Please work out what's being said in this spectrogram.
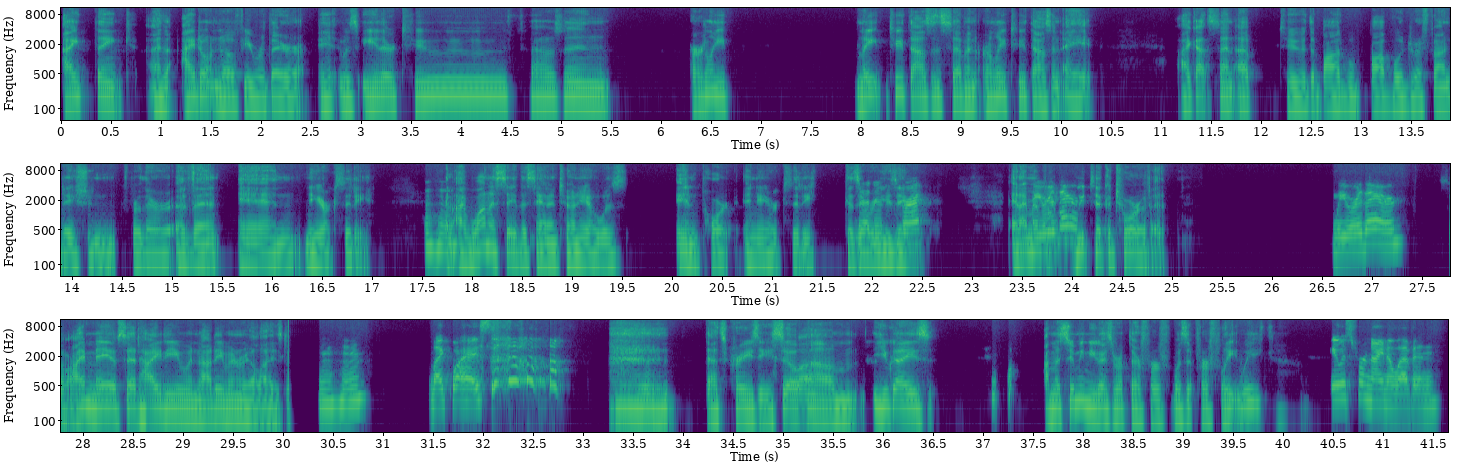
I think, and I don't know if you were there. It was either 2000, early, late 2007, early 2008. I got sent up to the Bob, Bob Woodruff Foundation for their event in New York City. Mhm. And I want to say the San Antonio was in port in New York City because they That were using. correct. And I We remember there. we took a tour of it. We were there. So I may have said hi to you and not even realized it. Mm-hmm. Likewise. That's crazy. So um you guys I'm assuming you guys were up there for was it for Fleet Week? it was for 9 11.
